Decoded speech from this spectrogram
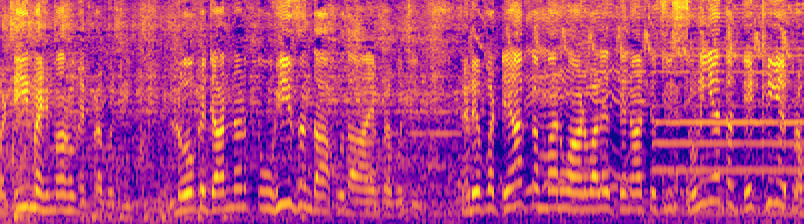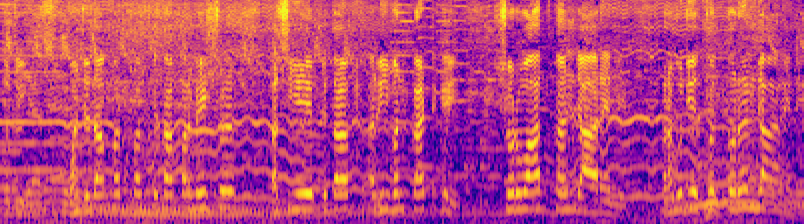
ਵੱਡੀ ਮਹਿਮਾ ਹੋਵੇ ਪ੍ਰਭੂ ਜੀ। ਲੋਕ ਜਾਣਨ ਤੂੰ ਹੀ ਜ਼ਿੰਦਾ ਖੁਦਾ ਹੈ ਪ੍ਰਭੂ ਜੀ। ਤੇਰੇ ਵੱਡਿਆਂ ਕੰਮਾਂ ਨੂੰ ਆਉਣ ਵਾਲੇ ਦਿਨਾਂ 'ਚ ਅਸੀਂ ਸੁਣੀਏ ਤੇ ਦੇਖੀਏ ਪ੍ਰਭੂ ਜੀ। ਹੁਣ ਜਿਹਦਾ ਪਿਤਾ ਪਰਮੇਸ਼ਵਰ ਅਸੀਂ ਇਹ ਪਿਤਾ ਰੀਵਨ ਕੱਟ ਕੇ ਸ਼ੁਰੂਆਤ ਕਰਨ ਜਾ ਰਹੇ ਨੇ ਪ੍ਰਭੂ ਜੀ ਇੱਥੋਂ ਤੁਰਨ ਜਾ ਰਹੇ ਨੇ।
